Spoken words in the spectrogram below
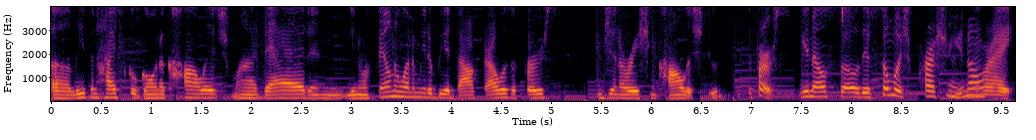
uh, leaving high school, going to college, my dad and you know family wanted me to be a doctor. I was a first generation college student, the first, you know. So there's so much pressure, mm-hmm. you know, mm-hmm. right?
